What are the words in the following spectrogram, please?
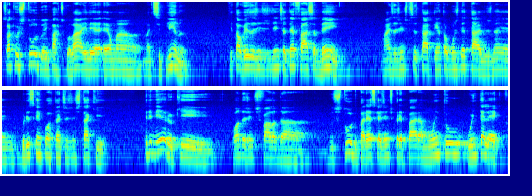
Só que o estudo, em particular, ele é, é uma, uma disciplina que talvez a gente, a gente até faça bem mas a gente precisa estar atento a alguns detalhes, né? Por isso que é importante a gente estar aqui. Primeiro que quando a gente fala da, do estudo, parece que a gente prepara muito o intelecto.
